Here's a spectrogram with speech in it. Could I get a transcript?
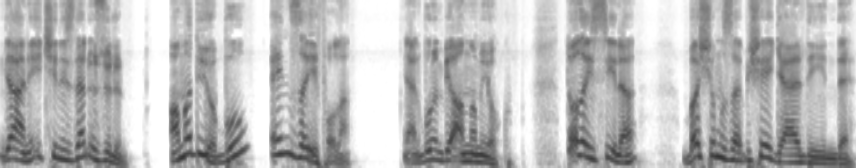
Yani içinizden üzülün. Ama diyor bu en zayıf olan. Yani bunun bir anlamı yok. Dolayısıyla başımıza bir şey geldiğinde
